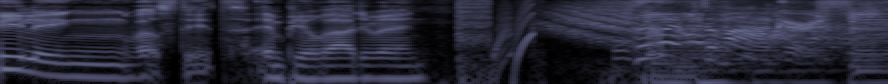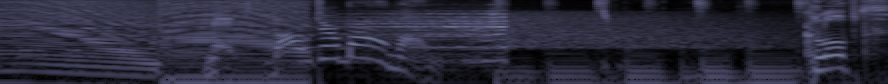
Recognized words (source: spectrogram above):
Feeling was dit, NPO Radio 1. Druktemakers. Met Wouter Bouwman. Klopt,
